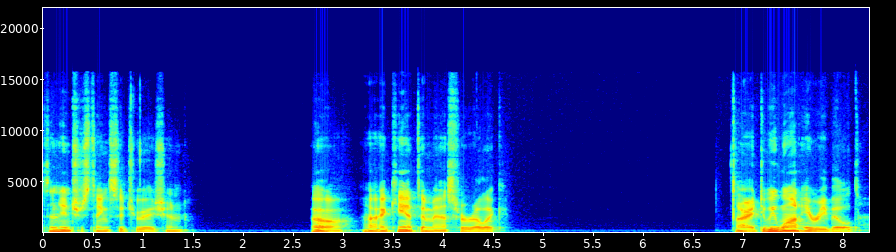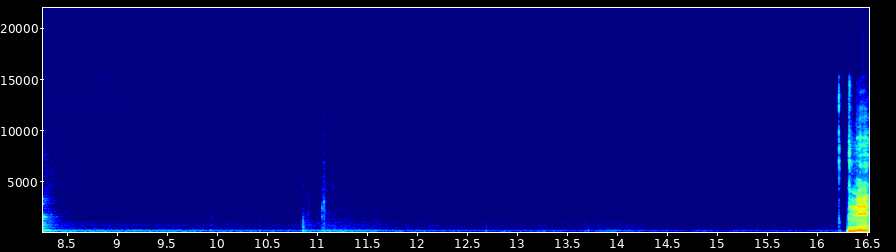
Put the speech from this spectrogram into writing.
It's an interesting situation. Oh, I can't amass for Relic. Alright, do we want a rebuild? Nah.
